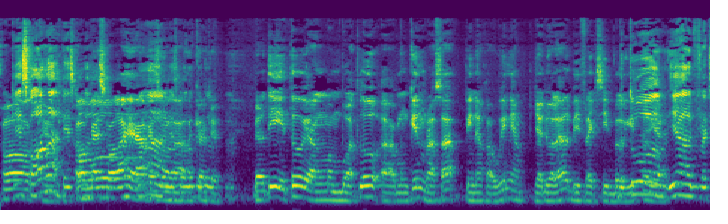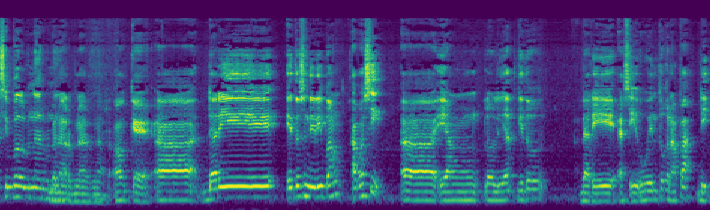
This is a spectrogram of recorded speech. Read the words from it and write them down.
Oh, kayak sekolah oke. lah kayak Oh, sekolah kayak sekolah ya, Ah, kayak sekolah. sekolah Oke, gitu. oke. Berarti itu yang membuat lu uh, mungkin merasa pindah ke UIN yang jadwalnya lebih fleksibel betul gitu ya. iya lebih fleksibel benar Benar, benar, benar. Oke, eh, dari itu sendiri bang, apa sih eh, yang lo lihat gitu dari SI UIN tuh kenapa di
